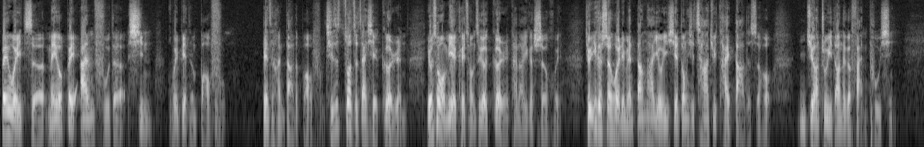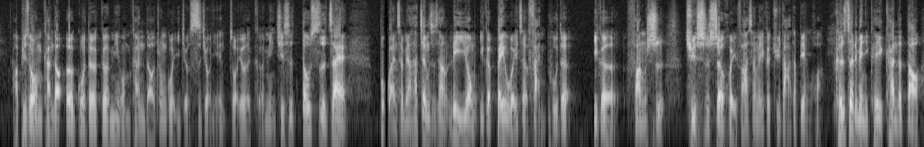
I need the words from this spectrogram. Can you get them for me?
卑微者没有被安抚的心会变成报复，变成很大的报复。其实作者在写个人，有时候我们也可以从这个个人看到一个社会。就一个社会里面，当他有一些东西差距太大的时候，你就要注意到那个反扑性。啊，比如说我们看到俄国的革命，我们看到中国一九四九年左右的革命，其实都是在不管怎么样，他政治上利用一个卑微者反扑的。一个方式去使社会发生了一个巨大的变化。可是这里面你可以看得到，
